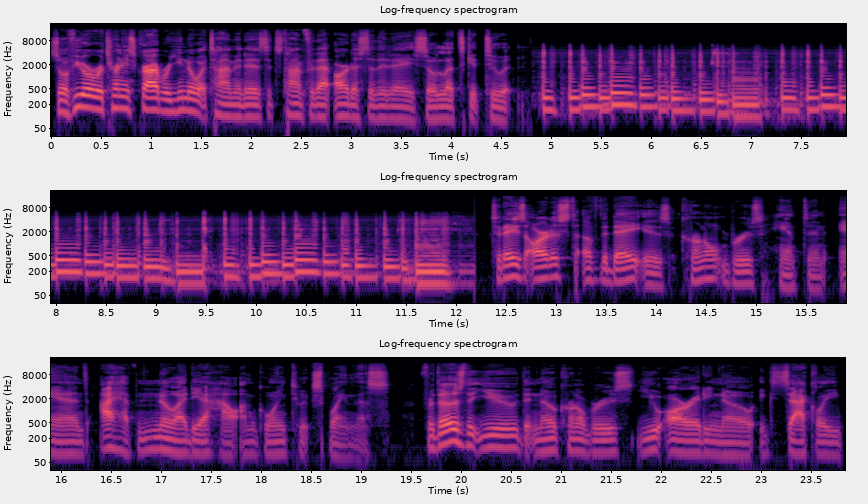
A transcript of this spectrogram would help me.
So if you're a returning subscriber, you know what time it is. It's time for that artist of the day. So let's get to it. Today's artist of the day is Colonel Bruce Hampton, and I have no idea how I'm going to explain this. For those that you that know Colonel Bruce, you already know exactly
